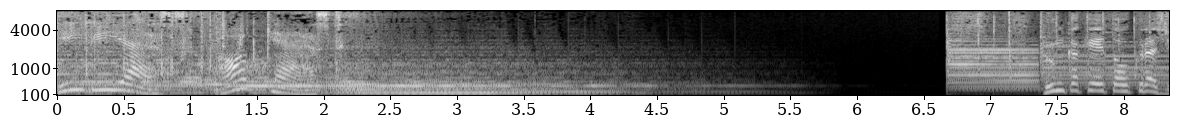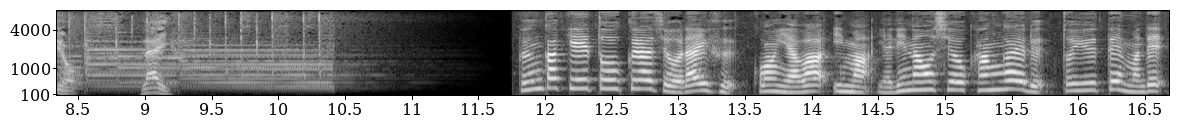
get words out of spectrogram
TBS Podcast 文化系トークラジオライフ。文化系トークラジオライフ今夜は今やり直しを考えるというテーマで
